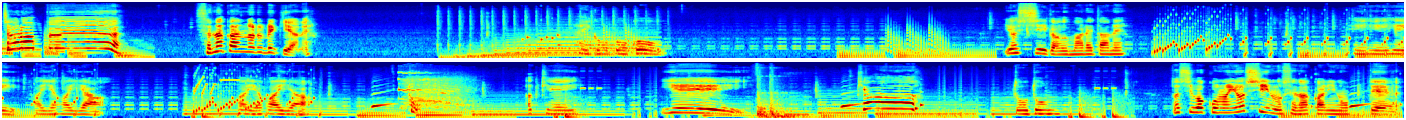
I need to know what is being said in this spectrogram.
チョロップー背中に乗るべきやね。はい、ゴーゴーゴー。ヨッシーが生まれたね。へいへいへい、ファイヤーファイヤー。ファイヤーファイヤー。と。オッケー。イエーイ。キャードドン。私はこのヨッシーの背中に乗って、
